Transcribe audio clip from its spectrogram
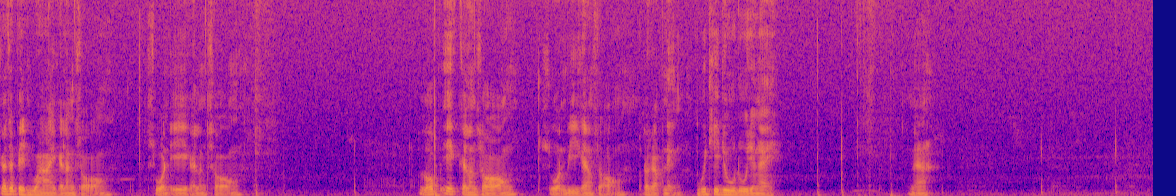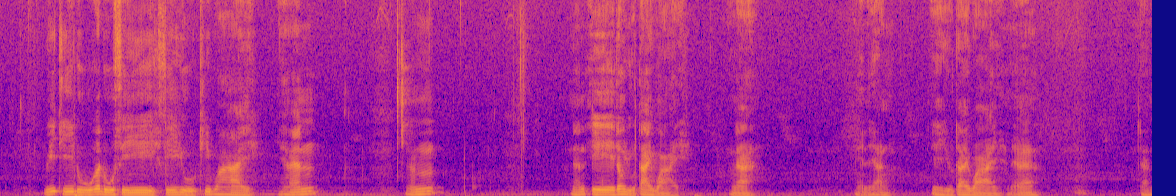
ก็จะเป็น y กำลังสอง ส่วน a กำลังสอง ลบ x กำลังสอง ส่วน b กำลังสองเท่ากับหนึ่งวิธีดูดูยังไงนะวิธีดูก็ดู c c อยู่ที่ y ฉะนั้นนั้นนั้น a ต้องอยู่ใต้ y นะเห็นยัง a อยู่ใต้ y นะนั้น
